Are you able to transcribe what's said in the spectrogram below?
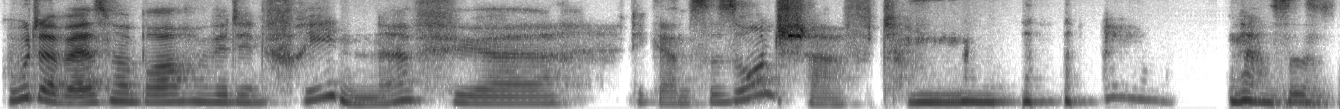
Gut, aber erstmal brauchen wir den Frieden ne, für die ganze Sohnschaft. das ist,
